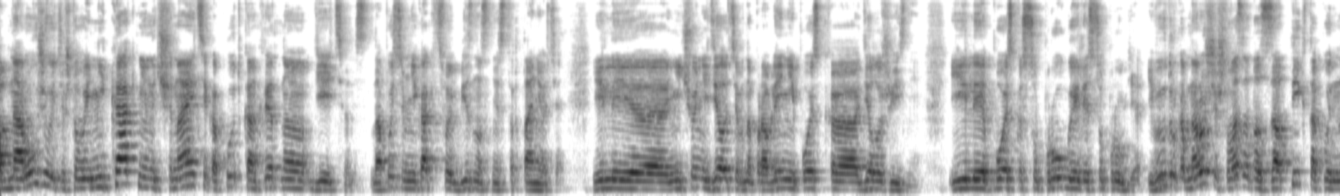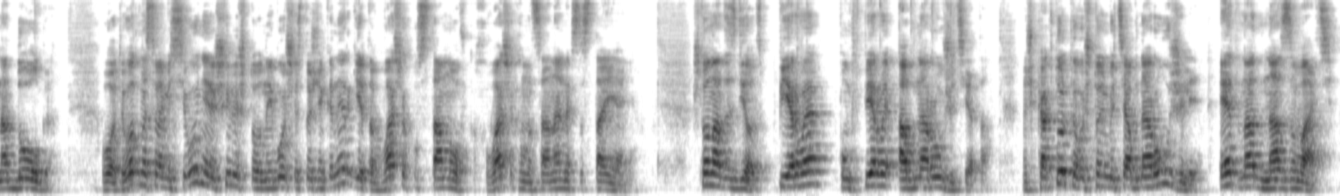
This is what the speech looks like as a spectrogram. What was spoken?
обнаруживаете, что вы никак не начинаете какую-то конкретную деятельность. Допустим, никак свой бизнес не стартанете. Или э, ничего не делаете в направлении поиска дела жизни. Или поиска супруга или супруги. И вы вдруг обнаружите, что у вас это затык такой надолго. Вот. И вот мы с вами сегодня решили, что наибольший источник энергии это в ваших установках, в ваших эмоциональных состояниях. Что надо сделать? Первое, пункт первый, обнаружить это. Значит, как только вы что-нибудь обнаружили, это надо назвать.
